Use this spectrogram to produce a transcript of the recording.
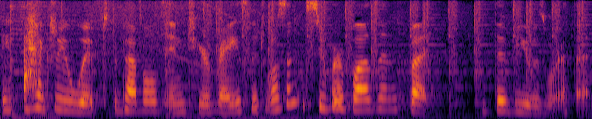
it actually whipped the pebbles into your face which wasn't super pleasant but the view was worth it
